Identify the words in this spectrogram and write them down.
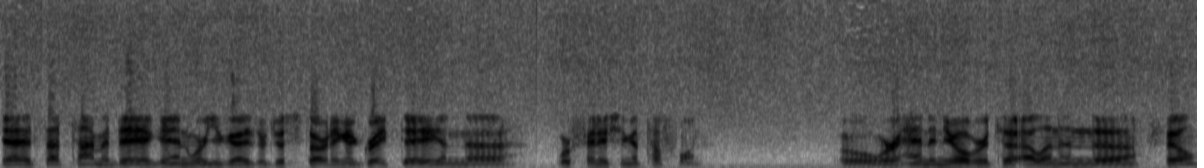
Yeah, it's that time of day again where you guys are just starting a great day and uh, we're finishing a tough one. So we're handing you over to Ellen and uh, Phil,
